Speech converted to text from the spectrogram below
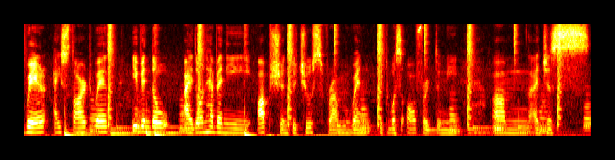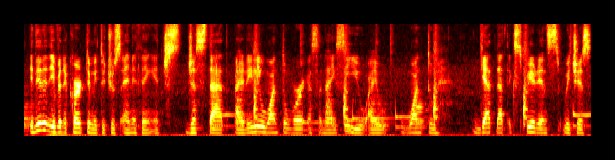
where I start with, even though I don't have any option to choose from when it was offered to me. Um, I just, it didn't even occur to me to choose anything. It's just that I really want to work as an ICU. I want to get that experience, which is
